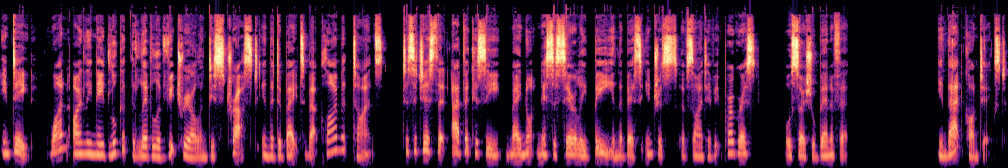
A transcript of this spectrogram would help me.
Indeed, one only need look at the level of vitriol and distrust in the debates about climate science to suggest that advocacy may not necessarily be in the best interests of scientific progress or social benefit. In that context,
